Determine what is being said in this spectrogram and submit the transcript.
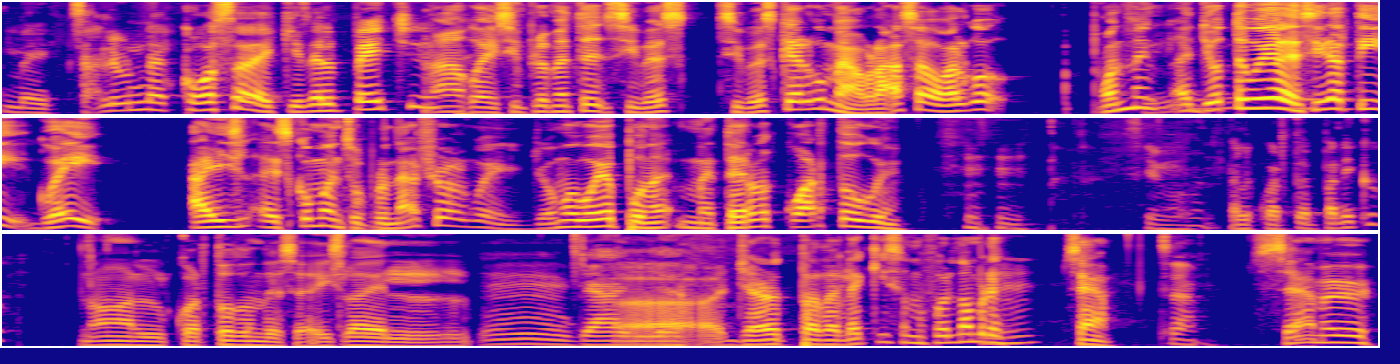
me sale una cosa de aquí del pecho. No, güey, simplemente si ves, si ves que algo me abraza o algo, ponme, yo te voy a decir a ti, güey, ahí es como en Supernatural, güey. Yo me voy a poner, meter al cuarto, güey. Simón. ¿Al cuarto de pánico? No, al cuarto donde se aísla el... Mm, ya, ya. ah, Jared Padalecki, se me fue el nombre. Ujú. Sam. O sea, Sammer.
